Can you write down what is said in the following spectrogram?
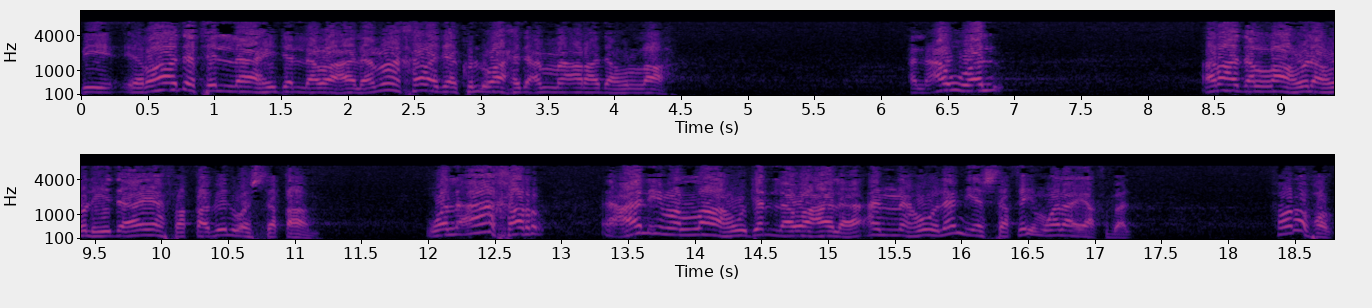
بإرادة الله جل وعلا. ما خرج كل واحد عما أراده الله. الأول أراد الله له الهداية فقبل واستقام. والآخر علم الله جل وعلا أنه لن يستقيم ولا يقبل. فرفض.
